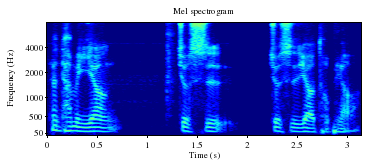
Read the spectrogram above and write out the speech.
但他们一样就是就是要投票。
